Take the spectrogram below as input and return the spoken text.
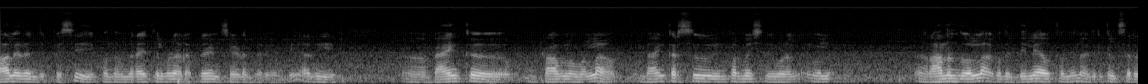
రాలేదని చెప్పేసి కొంతమంది రైతులు కూడా రిప్రజెంట్ చేయడం జరిగింది. అది బ్యాంక్ ప్రాబ్లం వల్ల బ్యాంకర్స్ ఇన్ఫర్మేషన్ ఇవ్వడం రానందు రానందువల్ల కొద్దిగా డిలే అవుతుందని అగ్రికల్చర్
